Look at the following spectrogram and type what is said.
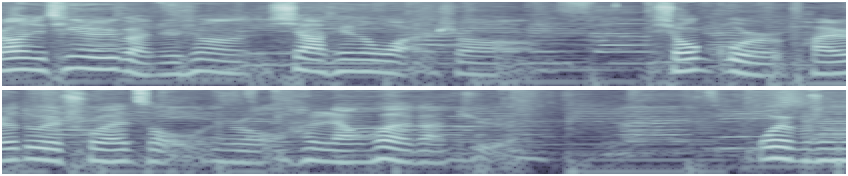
然后你听着就感觉像夏天的晚上。小鬼儿排着队出来走，那种很凉快的感觉。我也不知道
